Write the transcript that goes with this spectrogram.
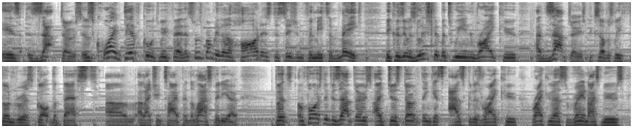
is Zapdos. It was quite difficult, to be fair. This was probably the hardest decision for me to make, because it was literally between Raikou and Zapdos, because obviously Thundurus got the best um, electric type in the last video. But unfortunately for Zapdos, I just don't think it's as good as Raikou. Raikou has some really nice moves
